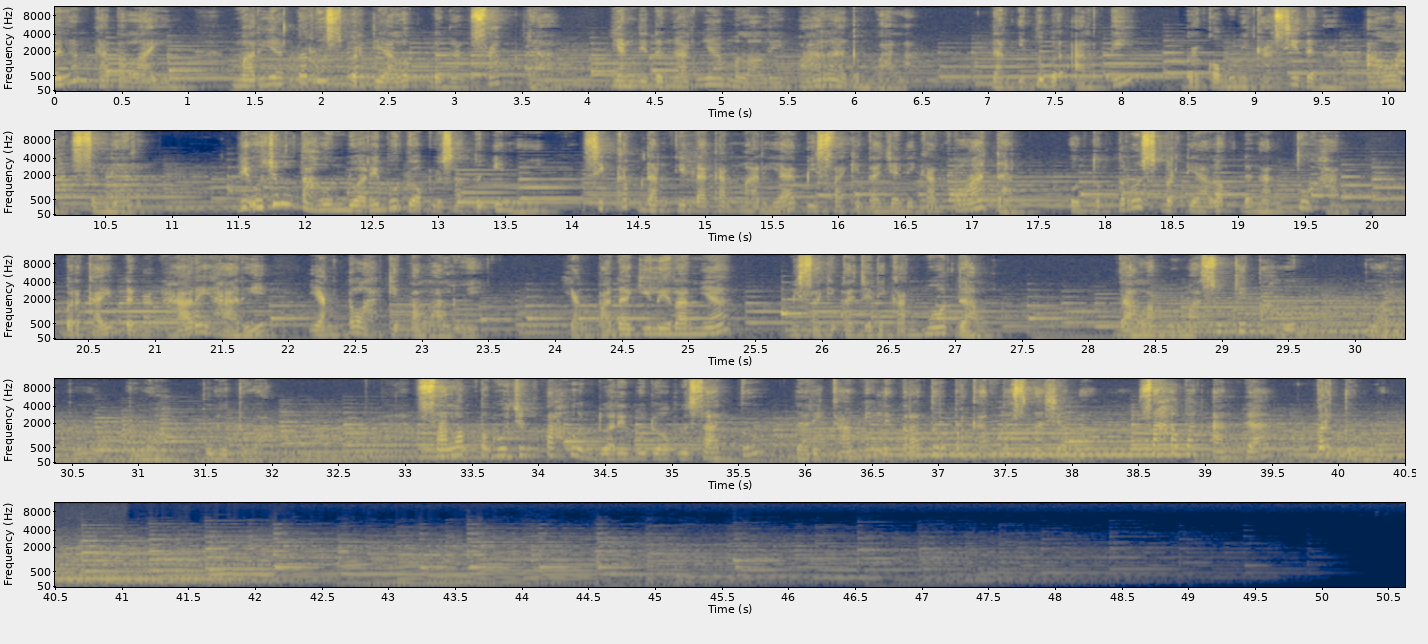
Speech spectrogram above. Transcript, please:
Dengan kata lain, Maria terus berdialog dengan sabda yang didengarnya melalui para gembala. Dan itu berarti berkomunikasi dengan Allah sendiri. Di ujung tahun 2021 ini, sikap dan tindakan Maria bisa kita jadikan teladan untuk terus berdialog dengan Tuhan berkait dengan hari-hari yang telah kita lalui, yang pada gilirannya bisa kita jadikan modal dalam memasuki tahun 2022. Salam penghujung tahun 2021 dari kami Literatur Perkantas Nasional. Sahabat Anda bertumbuh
